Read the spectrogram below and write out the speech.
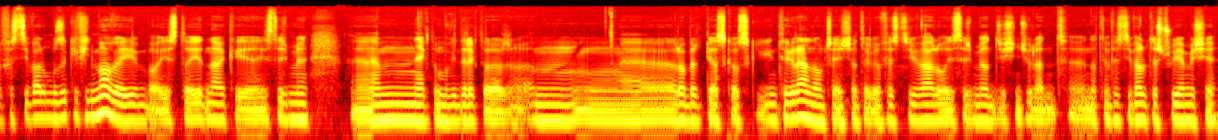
e, Festiwalu Muzyki Filmowej, bo jest to jednak, jesteśmy, jak to mówi dyrektor Robert Piaskowski, integralną częścią tego festiwalu. Jesteśmy od 10 lat na tym festiwalu, też czujemy się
